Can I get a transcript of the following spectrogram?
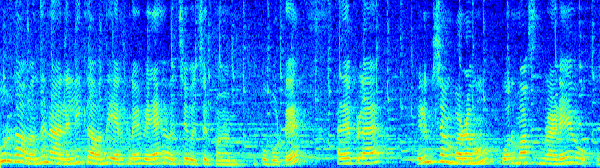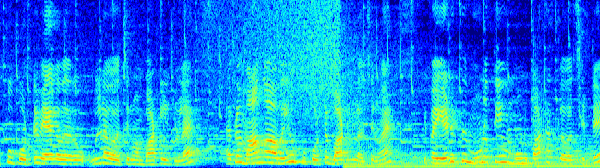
ஊறுகாய் வந்து நான் நெல்லிக்காய் வந்து ஏற்கனவே வேக வச்சு வச்சுருப்பேன் உப்பு போட்டு. அதே போல் எலுமிச்சம்பழமும் ஒரு மாதத்துக்கு முன்னாடியே உப்பு போட்டு வேக உள்ளே வச்சுருவேன் பாட்டிலுக்குள்ளே. போல் மாங்காவையும் உப்பு போட்டு பாட்டிலில் வச்சுருவேன். இப்போ எடுத்து மூணுத்தையும் மூணு பாத்திரத்தில் வச்சுட்டு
